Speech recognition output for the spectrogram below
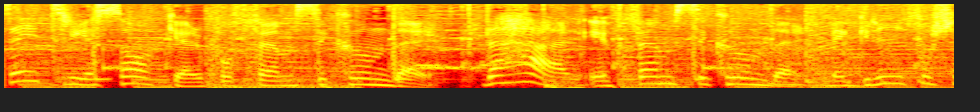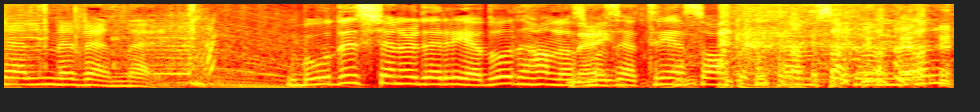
Säg tre saker på fem sekunder. Det här är Fem sekunder med Gry Forssell med vänner. Bodis, känner du dig redo? Det handlar om Nej. att säga tre saker på fem sekunder.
